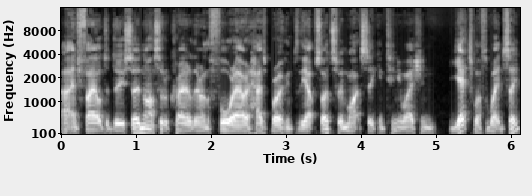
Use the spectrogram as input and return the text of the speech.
uh, and failed to do so. Nice little crater there on the four hour. It has broken to the upside, so we might see continuation yet. We'll have to wait and see.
